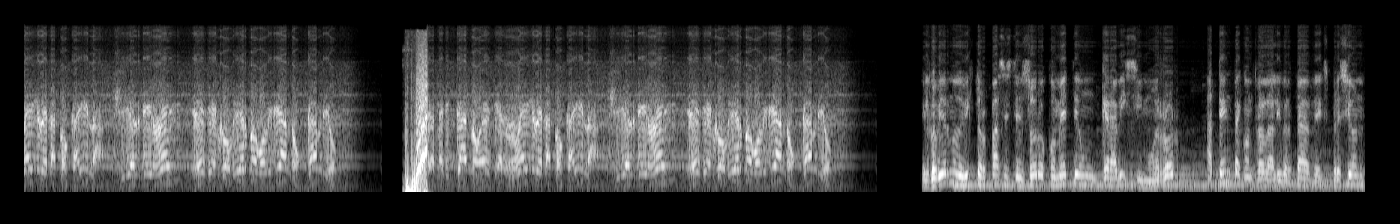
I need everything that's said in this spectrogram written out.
rey de la cocaína y el virrey es el gobierno boliviano, cambio. El norteamericano es el rey de la cocaína y el virrey es el gobierno boliviano, cambio. El gobierno de Víctor Paz Estensoro comete un gravísimo error, atenta contra la libertad de expresión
